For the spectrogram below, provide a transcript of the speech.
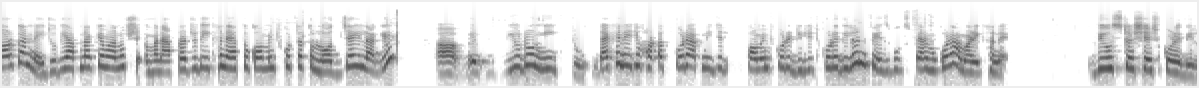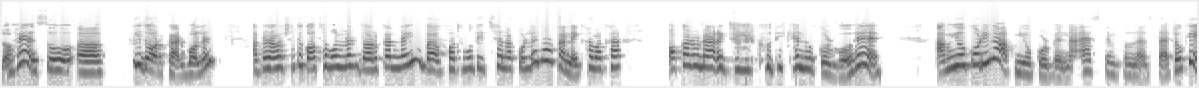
দরকার নেই। যদি আপনাকে মানুষ মানে আপনার যদি এখানে এত কমেন্ট করতে এত লজ্জাই লাগে ইউ ডোন্ট নিড টু দেখেন, এই যে হঠাৎ করে আপনি যে কমেন্ট করে ডিলিট করে দিলেন ফেসবুক স্প্যাম করে আমার এখানে ভিউজটা শেষ করে দিল হ্যাঁ? সো কি দরকার বলেন? আপনার আমার সাথে কথা বলার দরকার নাই বা কথা বলতে ইচ্ছা না করলে দরকার নেই। খামাখা অকারণে আরেকজনের ক্ষতি কেন করব হ্যাঁ? আমিও করি না, আপনিও করবেন না। As simple as that okay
